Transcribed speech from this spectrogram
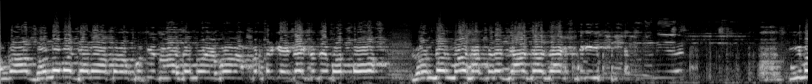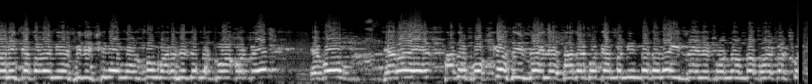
আমরা ধন্যবাদ জানাই আপনারা উপস্থিত হওয়ার জন্য এবং আপনাদেরকে এটাই সাথে বলব, রমজান মাস আপনারা যা যা জায়গা থেকে ইমানি চেতনা নিয়ে ফিলিস্তিনের মুসলিম মানুষের জন্য দোয়া করবে এবং যারা তাদের পক্ষে আছে ইসরায়েলে, তাদের প্রতি আমরা নিন্দা জানাই, ইসরায়েলের পণ্য আমরা বয়কট করি।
